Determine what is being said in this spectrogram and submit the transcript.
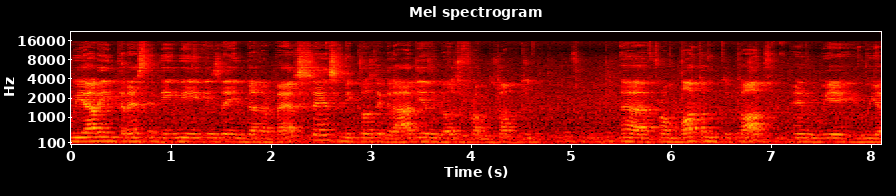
we are interested in is in the reverse sense because the gradient goes from top to uh, from bottom to top, and we we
